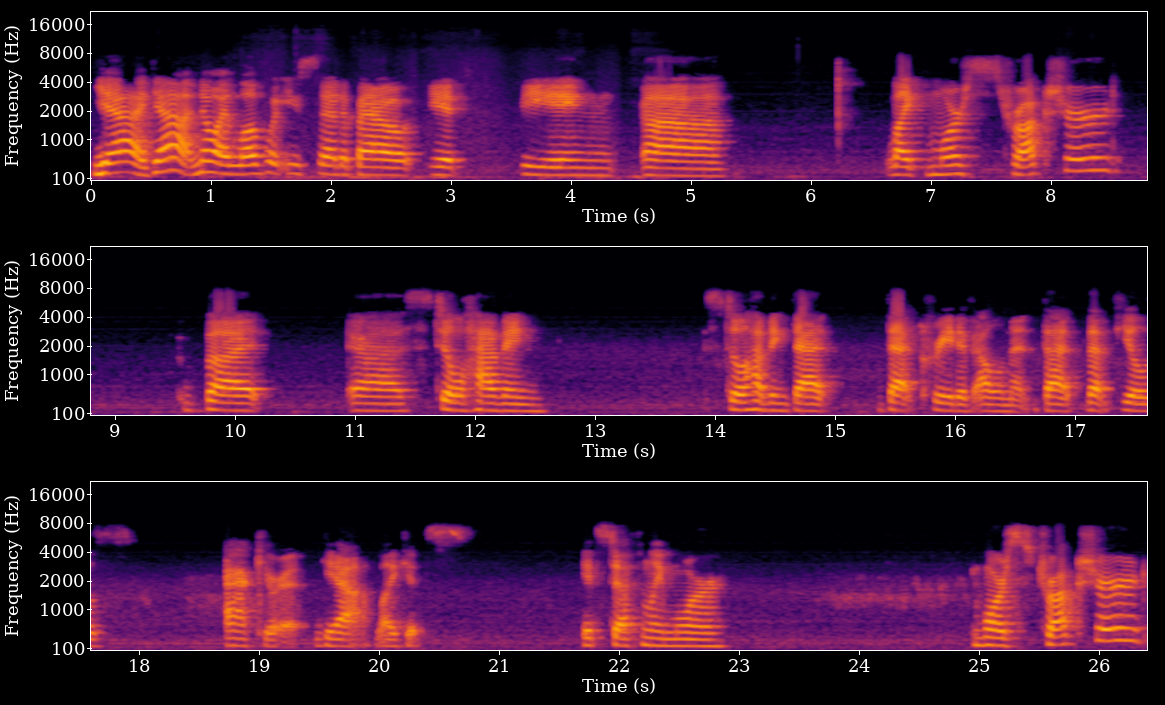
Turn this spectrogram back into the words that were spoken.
Yeah, yeah. No, I love what you said about it being uh, like more structured, but uh, still having still having that that creative element that that feels accurate. Yeah, like it's it's definitely more more structured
